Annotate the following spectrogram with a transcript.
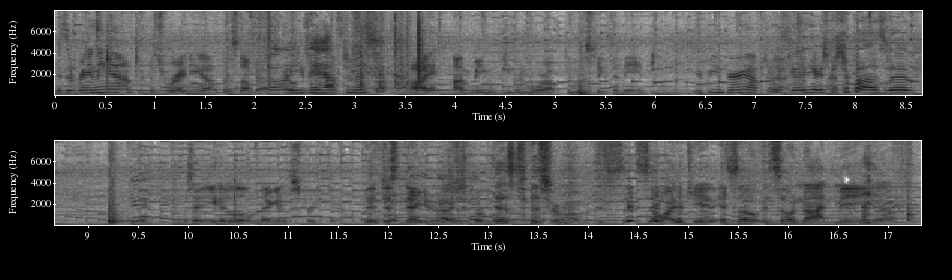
Is it raining out? It's raining out, but it's not bad. Are you being optimistic? music. I I'm being even more optimistic than Andy. You're being very optimistic. Good. Here's Mr. Positive. I said you hit a little negative streak there. Yeah, just negative. I was Just just, for a moment. just, just for a moment. It's, it's so uncanny. It's so, it's so not me. You know.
